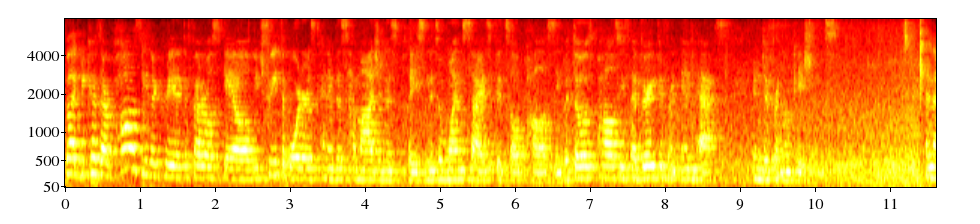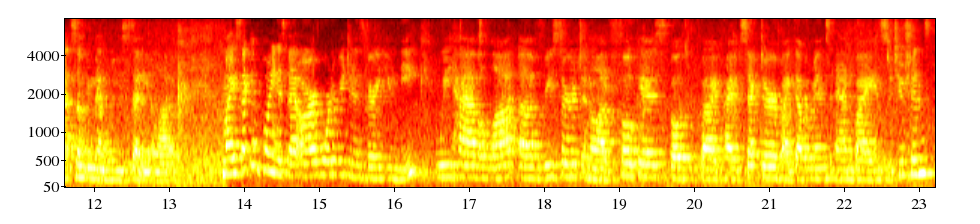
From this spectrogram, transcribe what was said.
But because our policies are created at the federal scale, we treat the border as kind of this homogenous place, and it's a one-size-fits-all policy. But those policies have very different impacts in different locations. And that's something that we study a lot of. My second point is that our border region is very unique. We have a lot of research and a lot of focus, both by private sector, by governments, and by institutions,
